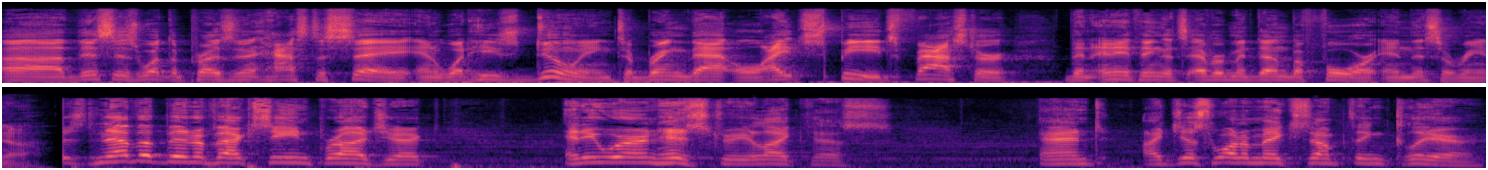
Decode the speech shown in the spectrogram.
uh, this is what the president has to say and what he's doing to bring that light speeds faster than anything that's ever been done before in this arena. There's never been a vaccine project anywhere in history like this. And I just want to make something clear.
